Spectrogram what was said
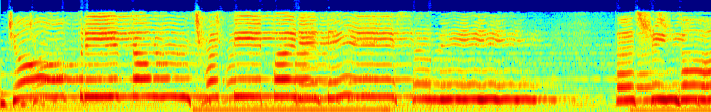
जो प्रीतम छठी परदेश में तृङ्गा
